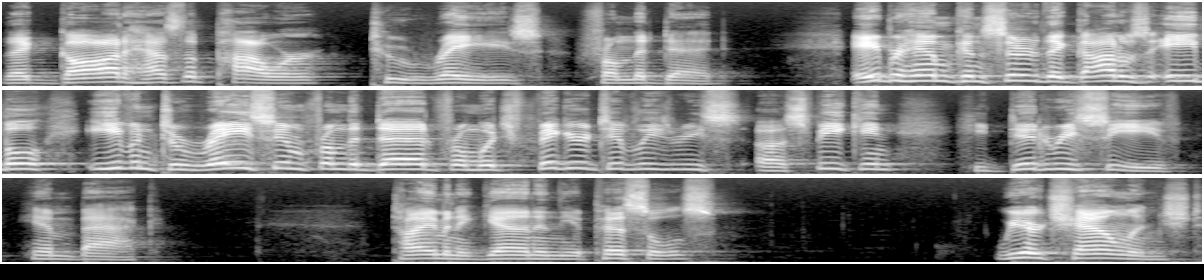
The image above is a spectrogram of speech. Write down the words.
that God has the power to raise from the dead. Abraham considered that God was able even to raise him from the dead, from which, figuratively uh, speaking, he did receive him back. Time and again in the epistles, we are challenged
